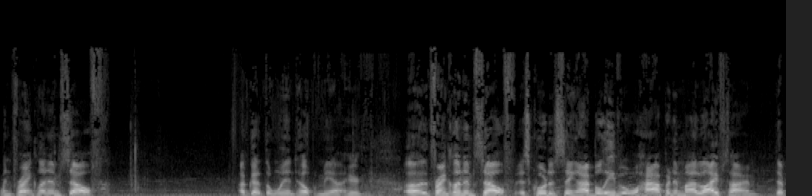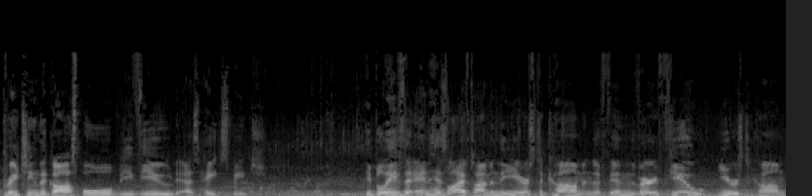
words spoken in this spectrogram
And Franklin himself, I've got the wind helping me out here. Uh, Franklin himself is quoted saying, I believe it will happen in my lifetime that preaching the gospel will be viewed as hate speech. He believes that in his lifetime, in the years to come, in the, in the very few years to come,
